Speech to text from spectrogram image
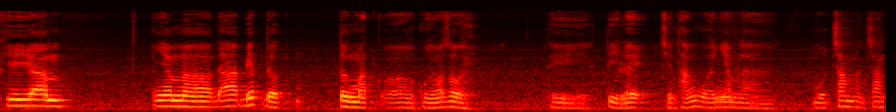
khi um, anh em à, đã biết được từng mặt của, của nó rồi thì tỷ lệ chiến thắng của anh em là 100%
